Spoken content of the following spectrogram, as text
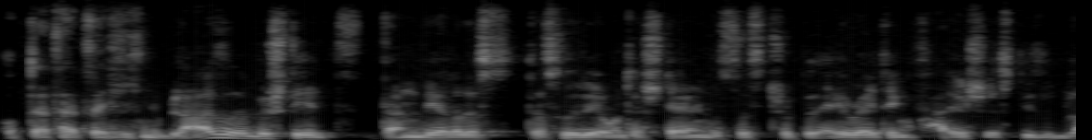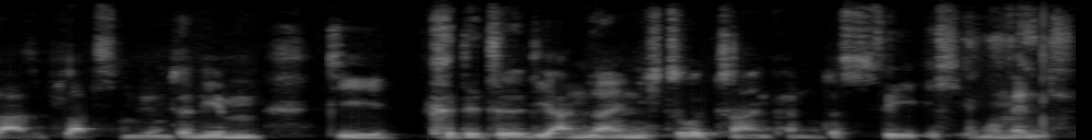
Ob da tatsächlich eine Blase besteht, dann wäre das, das würde ja unterstellen, dass das AAA-Rating falsch ist, diese Blase platzt und wir Unternehmen die Kredite, die Anleihen nicht zurückzahlen können. Und das sehe ich im Moment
